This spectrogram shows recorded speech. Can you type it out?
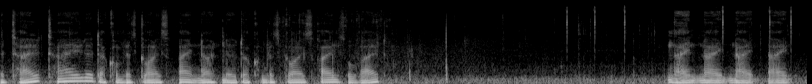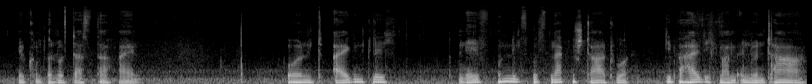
Metallteile, da kommt jetzt gar nichts rein, ne? Ne, da kommt jetzt gar nichts rein, soweit. Nein, nein, nein, nein. Hier kommt doch nur das da rein. Und eigentlich... Nee, Fundungsbus Nackenstatue. Die behalte ich mal im Inventar.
